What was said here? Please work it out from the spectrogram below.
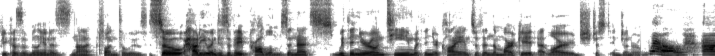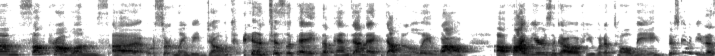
because a million is not fun to lose. So, how do you anticipate problems? And that's within your own team, within your clients, within the market at large, just in general. Well, um, some problems uh, certainly we don't anticipate. The pandemic definitely. Wow uh, five years ago, if you would have told me there's going to be this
